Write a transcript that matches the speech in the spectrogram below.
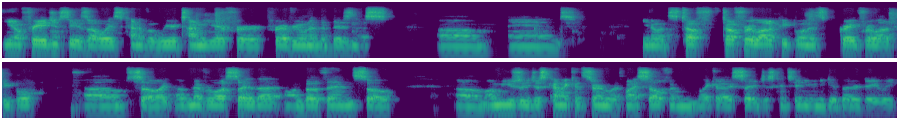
you know, free agency is always kind of a weird time of year for for everyone in the business, um, and you know, it's tough tough for a lot of people, and it's great for a lot of people. Um, so I, have never lost sight of that on both ends. So um, I'm usually just kind of concerned with myself, and like I say, just continuing to get better daily.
